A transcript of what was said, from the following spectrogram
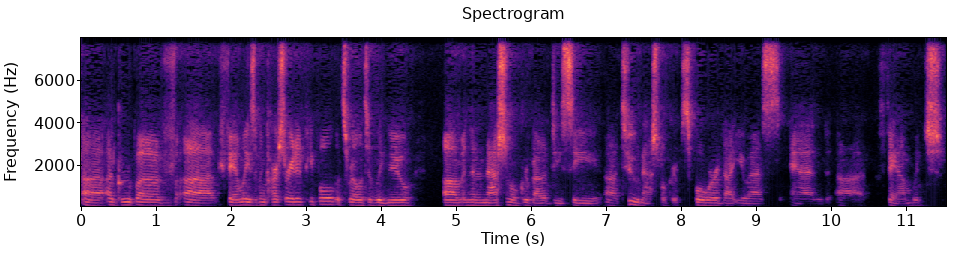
uh, a group of uh, families of incarcerated people that's relatively new, um, and then a national group out of DC, uh, two national groups, FWD.us and uh, FAMM, which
